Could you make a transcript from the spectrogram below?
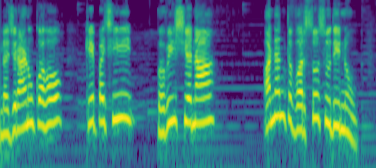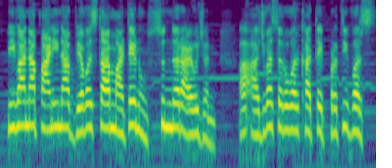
નજરાણું કહો કે પછી ભવિષ્યના અનંત વર્ષો સુધીનું પીવાના પાણીના વ્યવસ્થા માટેનું સુંદર આયોજન આ આજવા સરોવર ખાતે પ્રતિવર્ષ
